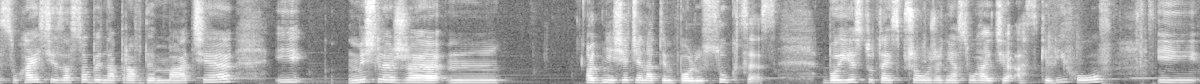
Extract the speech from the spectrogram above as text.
słuchajcie, zasoby naprawdę macie i myślę, że mm, odniesiecie na tym polu sukces, bo jest tutaj z przełożenia, słuchajcie, as kielichów i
